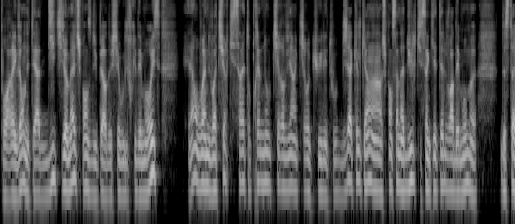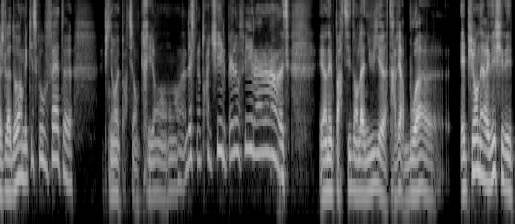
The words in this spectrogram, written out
pour arriver, on était à 10 km, je pense, du père de chez Wilfried et Maurice. Et là, on voit une voiture qui s'arrête auprès de nous, qui revient, qui recule et tout. Déjà, quelqu'un, hein, je pense un adulte qui s'inquiétait de voir des mômes euh, de stage là dehors. Mais qu'est-ce que vous faites euh? Et puis nous, on est parti en criant Laisse-nous tranquille, pédophile Et on est parti dans la nuit euh, à travers bois. Et puis on est arrivé chez, les,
